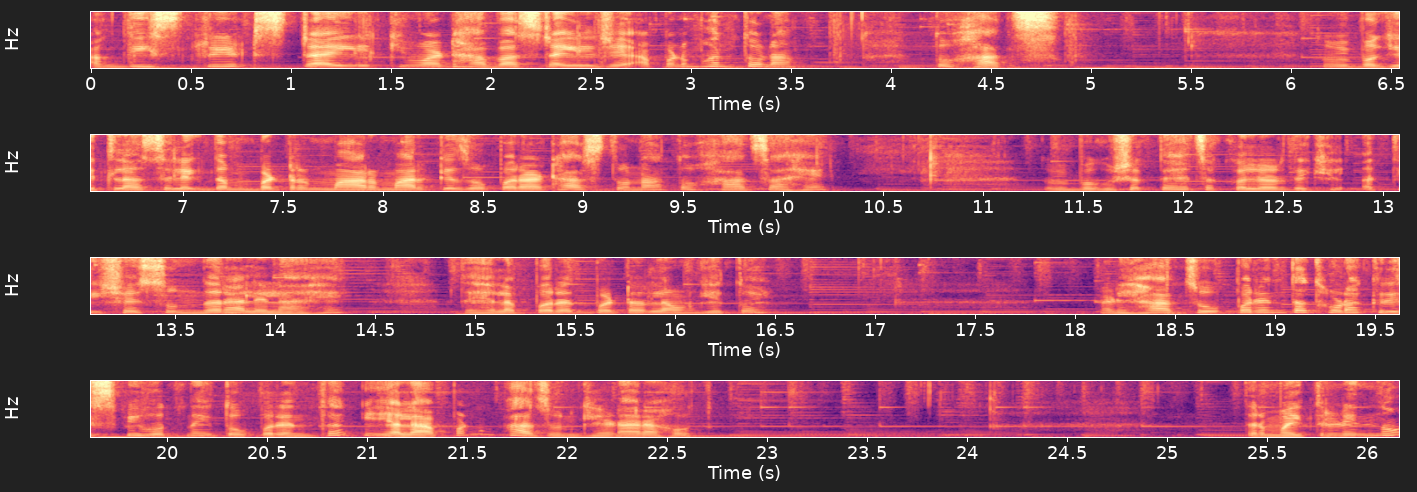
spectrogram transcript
अगदी स्ट्रीट स्टाईल किंवा ढाबा स्टाईल जे आपण म्हणतो ना तो हाच. तुम्ही बघितला असेल एकदम बटर मार के जो पराठा असतो ना तो हाच आहे. तुम्ही बघू शकता ह्याचा कलर देखील अतिशय सुंदर आलेला आहे. आता ह्याला परत बटर लावून घेतो आहे आणि हा जोपर्यंत थोडा क्रिस्पी होत नाही तोपर्यंत याला आपण भाजून घेणार आहोत. तर मैत्रिणींनो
